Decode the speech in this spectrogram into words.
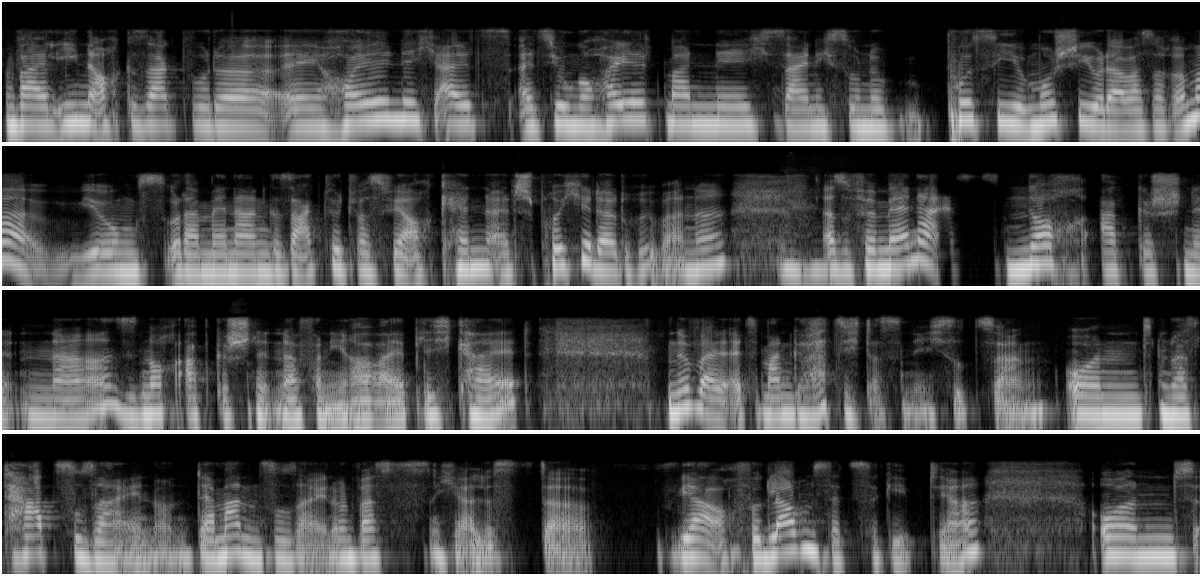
weil ihnen auch gesagt wurde, ey, heul nicht als, als Junge heult man nicht, sei nicht so eine Pussy, Muschi oder was auch immer Jungs oder Männern gesagt wird, was wir auch kennen als Sprüche darüber. Ne? Mhm. Also für Männer ist es noch abgeschnittener, sie sind noch abgeschnittener von ihrer Weiblichkeit, ne? weil als Mann gehört sich das nicht sozusagen. Und du hast hart zu sein und der Mann zu sein und was es nicht alles da ja auch für Glaubenssätze gibt, ja. Und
